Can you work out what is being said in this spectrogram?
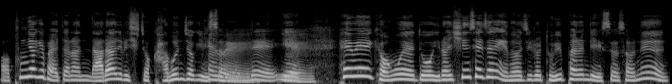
어, 풍력이 발달한 나라들이 직접 가본 적이 있었는데 해외. 예. 예. 해외의 경우에도 이런 신세적 에너지를 도입하는 데 있어서는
